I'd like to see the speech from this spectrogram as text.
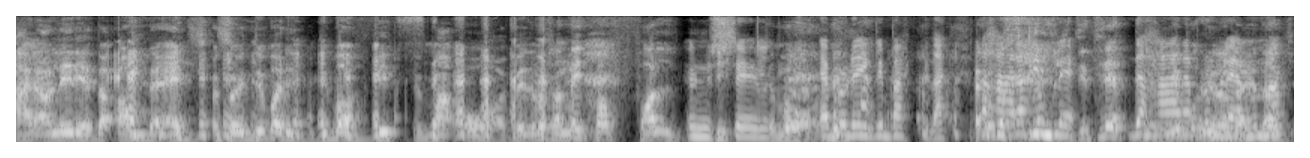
er allerede on the edge. Så du bare, du bare vipper meg over. Det var sånn, Nei, bare fall. Unnskyld. Jeg burde egentlig backe deg. Det her er, skrike proble til 13-åringer det her er problemet med at,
